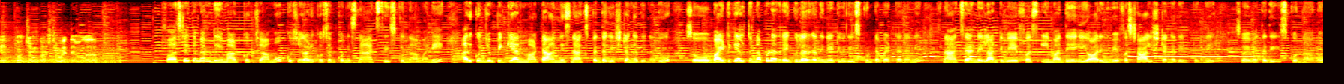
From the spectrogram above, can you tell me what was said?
రేపు కొంచెం కష్టమైతేమో కదా. ఫస్ట్ అయితే మేము డీమార్ట్కి వచ్చాము. కుషిగాడి కోసం కొన్ని స్నాక్స్ తీసుకుందామని. అది కొంచెం పిక్కి అనమాట అన్ని స్నాక్స్ పెద్దగా ఇష్టంగా తినదు. సో బయటికి వెళ్తున్నప్పుడు అది రెగ్యులర్గా తినేటివి తీసుకుంటే బెటర్ అని. స్నాక్స్ అండ్ ఇలాంటి వేఫర్స్ ఈ మధ్య ఈ ఆరెంజ్ వేఫర్స్ చాలా ఇష్టంగా తింటుంది. సో ఇవైతే తీసుకున్నాను.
